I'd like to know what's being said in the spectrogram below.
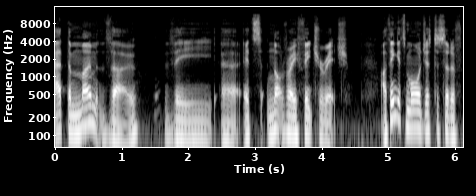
At the moment, though, the uh, it's not very feature rich. I think it's more just to sort of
